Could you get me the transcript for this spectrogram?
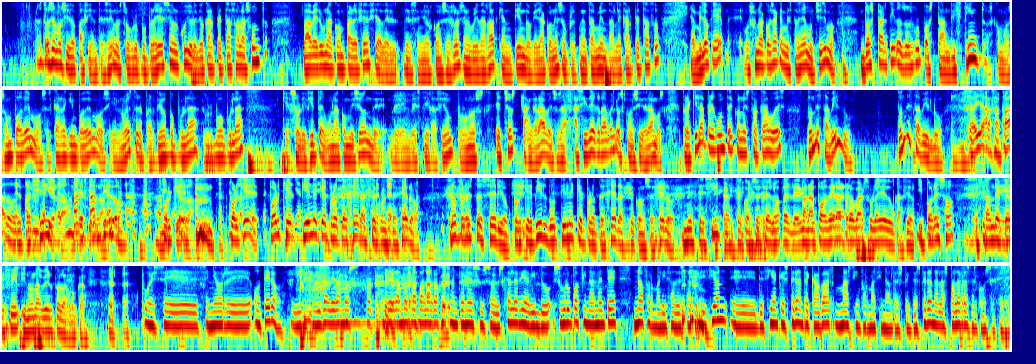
nosotros hemos sido pacientes, ¿eh? nuestro grupo, pero ayer el señor Cuyo le dio carpetazo al asunto. Va a haber una comparecencia del, señor consejero, el señor Bridarrat, que entiendo que ya con eso pretende también darle carpetazo. Y a mí lo que es una cosa que me extraña muchísimo. Dos partidos, dos grupos tan distintos como son Podemos, Escarrequín Podemos y el nuestro, el Partido Popular, el Grupo Popular, que soliciten una comisión de, de, investigación por unos hechos tan graves. O sea, así de graves los consideramos. Pero aquí la pregunta, y con esto acabo, es, ¿dónde está Bildu? ¿Dónde está Bildu? Está ahí agazapado, de perfil, escondido. ¿Por qué? ¿Por qué? Porque tiene que proteger a este consejero. No, pero esto es serio, porque Bildu tiene que proteger a este consejero, necesita a este consejero para poder aprobar su ley de educación. Y por eso están de perfil y no han abierto la boca. Pues, eh, señor eh, Otero, y enseguida le damos, le damos la palabra a José Antonio Suso. Euskal Herria Bildu, su grupo finalmente no ha formalizado esta petición. Eh, decían que esperan recabar más información al respecto. Esperan a las palabras del consejero.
